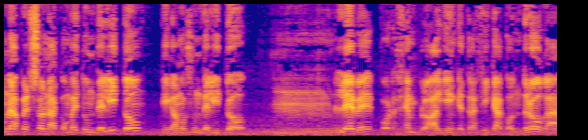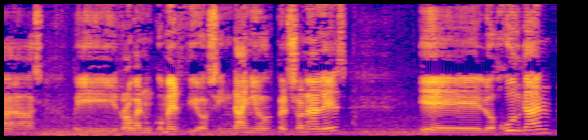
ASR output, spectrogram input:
una persona comete un delito, digamos un delito mmm, leve, por ejemplo, alguien que trafica con drogas y roba en un comercio sin daños personales, eh, lo juzgan,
